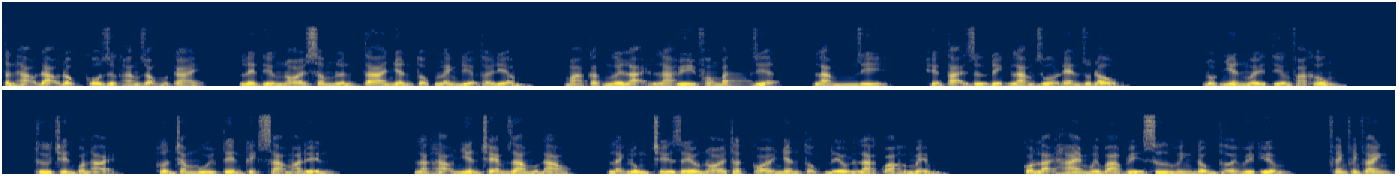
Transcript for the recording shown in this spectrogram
tân hạo đạo độc cô dực háng dọn một cái, lên tiếng nói xâm lấn ta nhân tộc lãnh địa thời điểm, mà các ngươi lại là uy phong bắt diện, làm gì, hiện tại dự định làm rùa đen rút đầu. Đột nhiên mấy tiếng phá không. Từ trên quan hải, hơn trăm mũi tên kích xạ mà đến. Lạc hạo nhiên chém ra một đao, lạnh lùng chế rêu nói thật coi nhân tộc đều là quả hầm mềm. Còn lại hai mươi ba vị sư huynh đồng thời huy kiếm, phanh phanh phanh,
